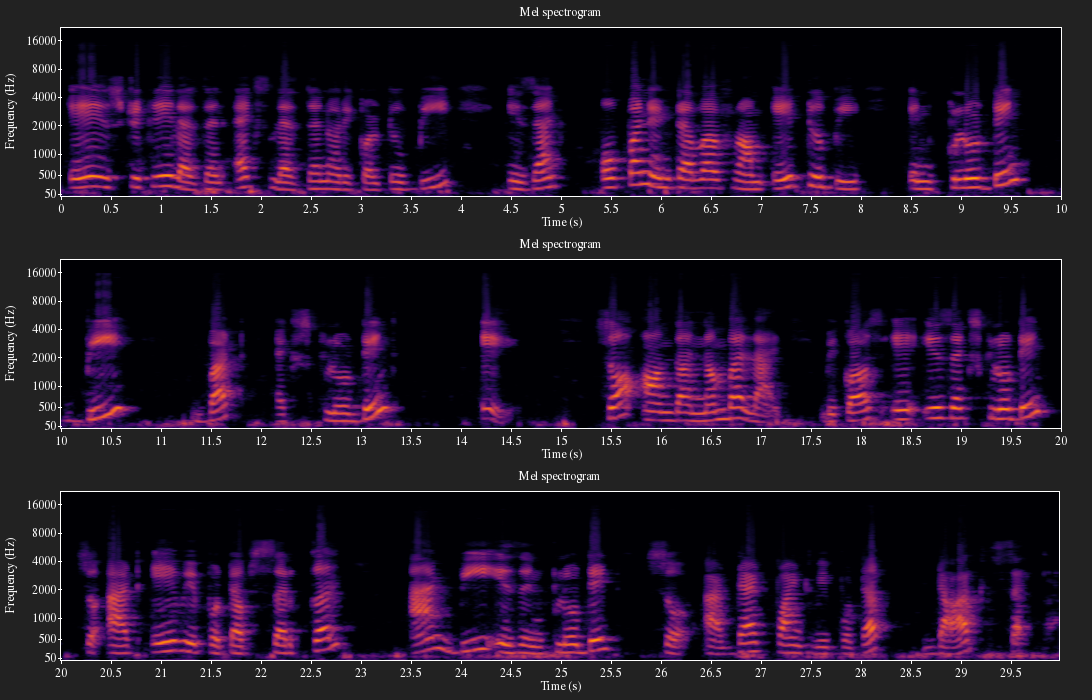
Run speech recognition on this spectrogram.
A is strictly less than X less than or equal to B is an open interval from A to B including B but excluding A. So on the number line because A is excluding so at A we put up circle and B is included. So at that point we put up dark circle.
